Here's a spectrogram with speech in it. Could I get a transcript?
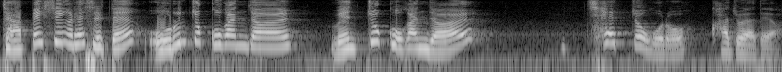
자, 백스윙을 했을 때 오른쪽 고관절, 왼쪽 고관절 채 쪽으로 가줘야 돼요.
